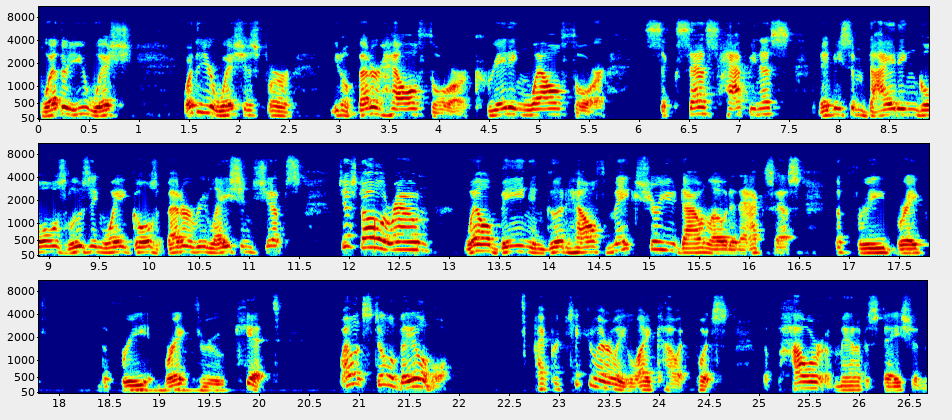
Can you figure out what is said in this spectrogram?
Whether you wish, whether your wish is for you know better health or creating wealth or success happiness maybe some dieting goals losing weight goals better relationships just all around well-being and good health make sure you download and access the free break the free breakthrough kit while it's still available i particularly like how it puts the power of manifestation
